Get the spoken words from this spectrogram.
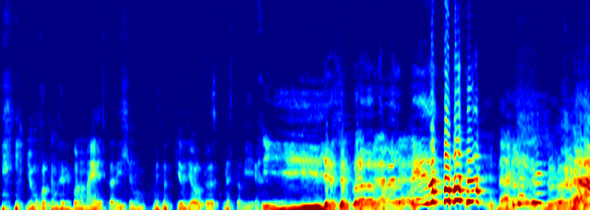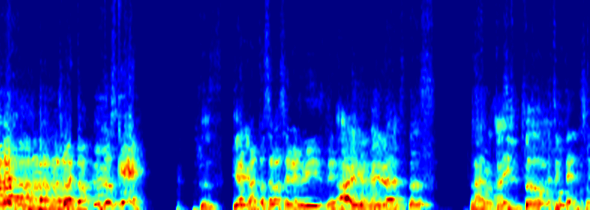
Yo me acuerdo que me acerqué con la maestra. Dije, no mames, no quiero llevar otra vez con esta vieja. Y ya sé por dónde va el pedo. No, no, no, no, no, no, ¿Entonces qué? ¿Entonces qué? ¿A cuánto se va a hacer el business? Ay, mira, estás... Estás fuertecito. Estoy tenso.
